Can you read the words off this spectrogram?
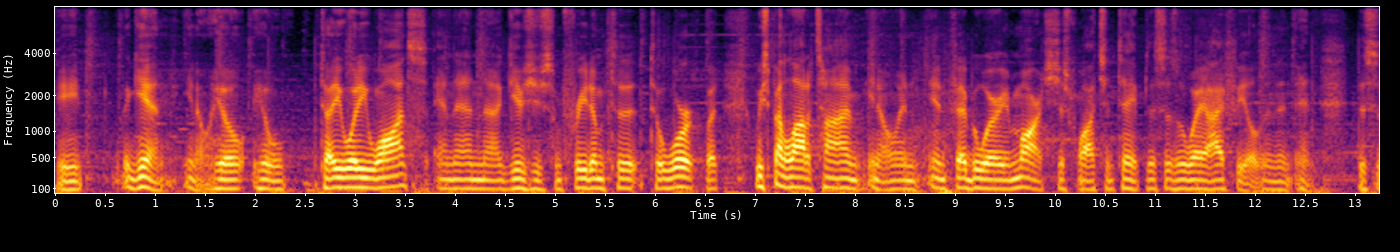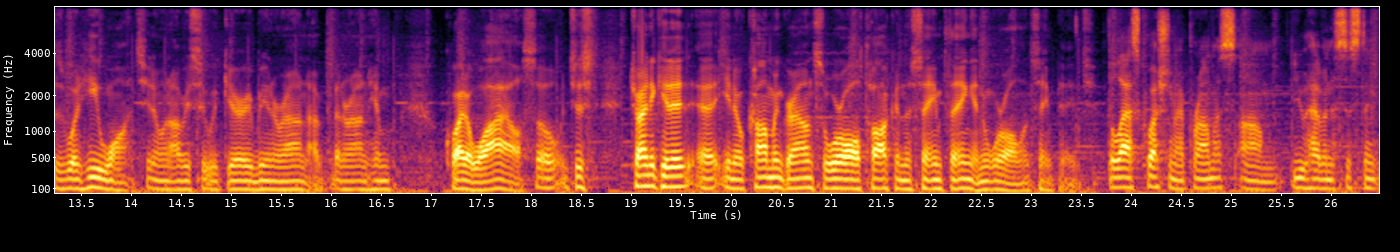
he again, you know, he'll he'll tell you what he wants and then uh, gives you some freedom to, to work. But we spent a lot of time, you know, in, in February and March just watching tape. This is the way I feel and, and this is what he wants, you know, and obviously with Gary being around, I've been around him quite a while. So just trying to get it, uh, you know, common ground so we're all talking the same thing and we're all on the same page. The last question, I promise. Um, you have an assistant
